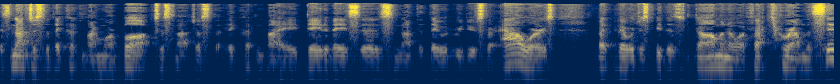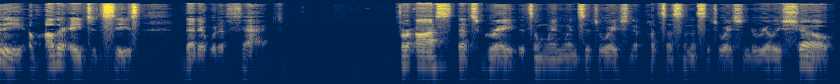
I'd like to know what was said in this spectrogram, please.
it's not just that they couldn't buy more books it's not just that they couldn't buy databases not that they would reduce their hours but there would just be this domino effect around the city of other agencies that it would affect for us, that's great. It's a win-win situation. It puts us in a situation to really show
